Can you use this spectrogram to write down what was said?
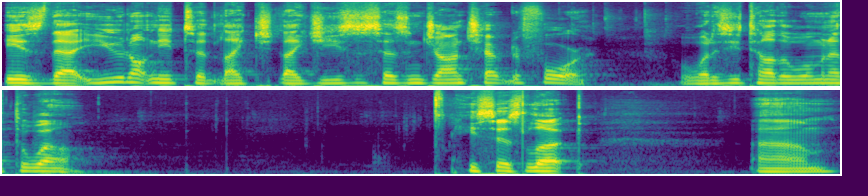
is that you don't need to like like Jesus says in John chapter 4. What does he tell the woman at the well? He says, "Look, um,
